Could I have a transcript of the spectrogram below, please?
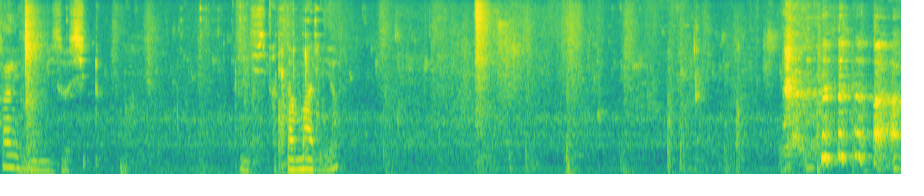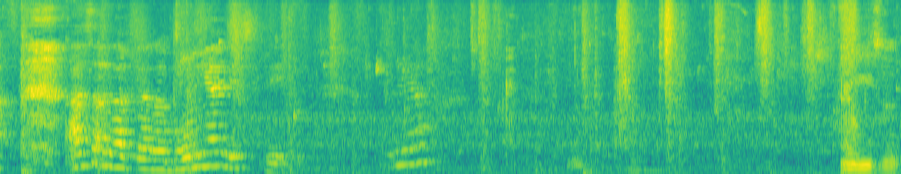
貝の味噌汁よし温まるよ朝だからぼんやりしているはいお水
